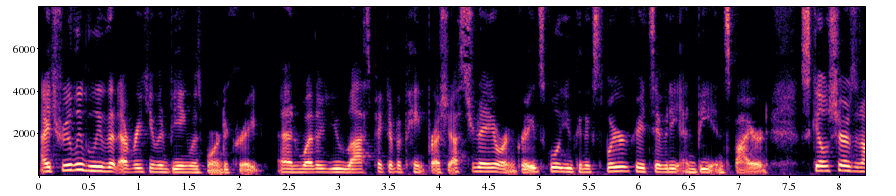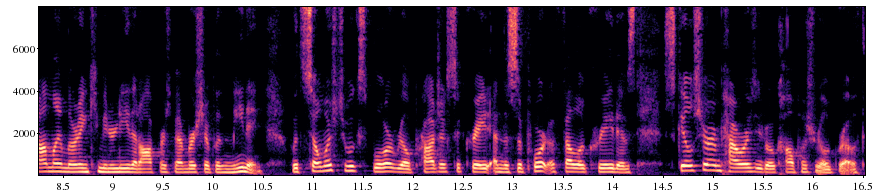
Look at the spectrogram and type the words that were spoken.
I truly believe that every human being was born to create. And whether you last picked up a paintbrush yesterday or in grade school, you can explore your creativity and be inspired. Skillshare is an online learning community that offers membership with meaning. With so much to explore, real projects to create, and the support of fellow creatives, Skillshare empowers you to accomplish real growth.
